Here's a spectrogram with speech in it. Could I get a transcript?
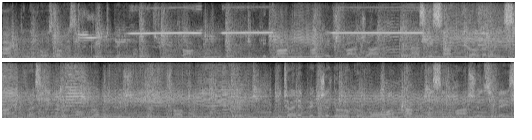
packed, and the post office had agreed to pick him up at 3 o'clock. He'd marked the package fragile, and as he sat curled up inside, resting on a foam rubber cushioning of the indicated, he tried to picture the look of awe and happiness on Marcia's face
